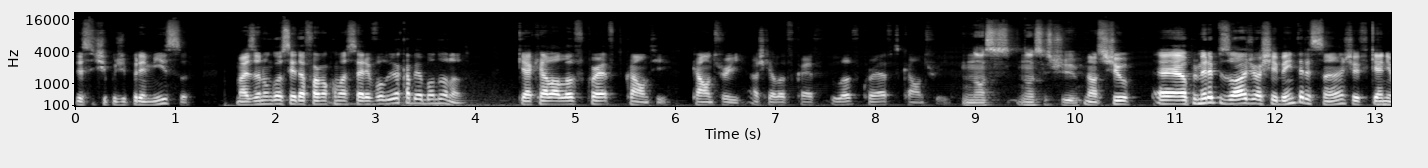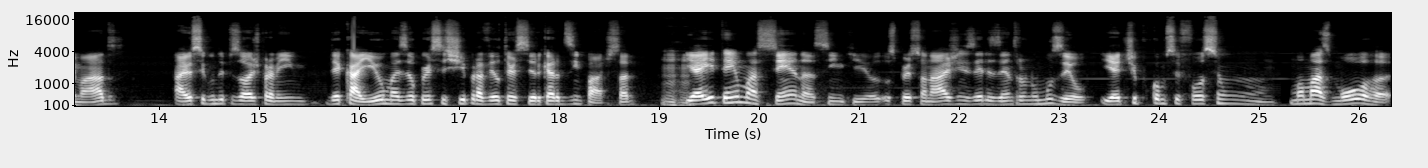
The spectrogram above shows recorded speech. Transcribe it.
desse tipo de premissa, mas eu não gostei da forma como a série evoluiu e acabei abandonando. Que é aquela Lovecraft Country. Country, acho que é Lovecraft, Lovecraft Country. Não, não assisti. Não assistiu? É, o primeiro episódio eu achei bem interessante, eu fiquei animado. Aí o segundo episódio para mim decaiu, mas eu persisti para ver o terceiro, que era o desempate, sabe? Uhum. E aí tem uma cena, assim, que os personagens eles entram no museu. E é tipo como se fosse um, uma masmorra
